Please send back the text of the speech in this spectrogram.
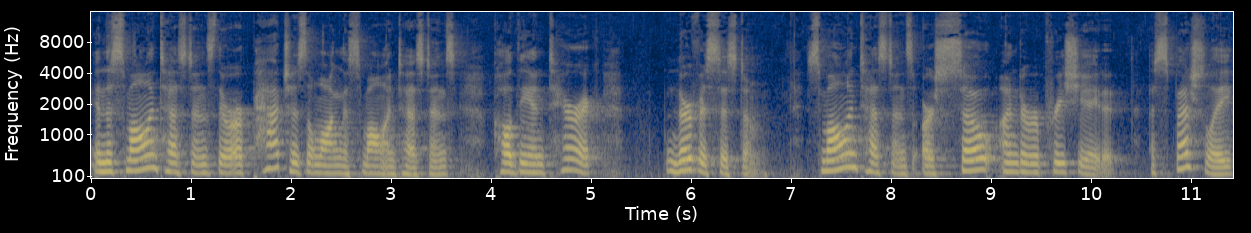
In the small intestines, there are patches along the small intestines called the enteric nervous system. Small intestines are so underappreciated, especially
